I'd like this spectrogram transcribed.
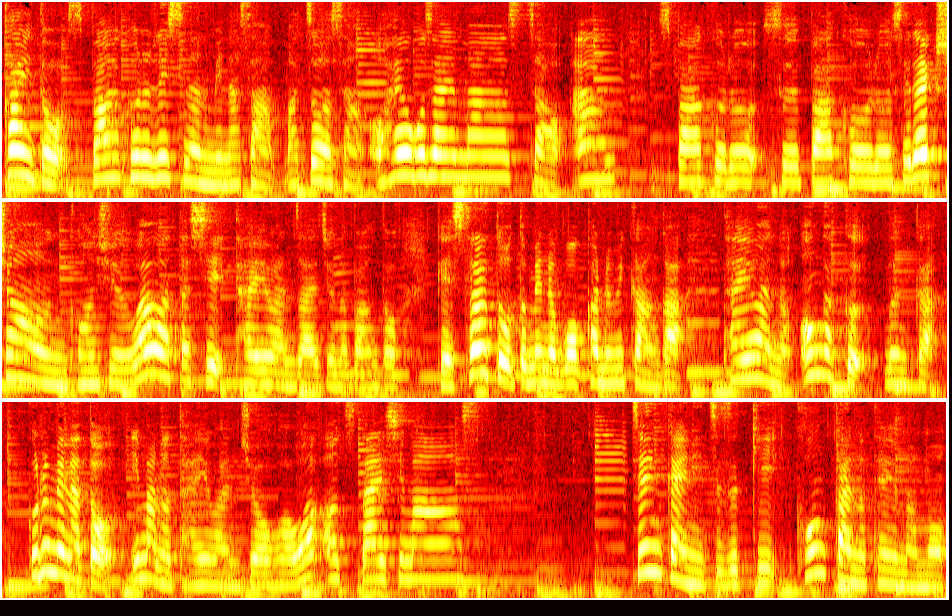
海道スパークルリスナーの皆さん松尾さんおはようございます。早安スパークルスーパークールセレクション。今週は私台湾在住のバンドゲストアート乙女のボーカルみかんが台湾の音楽文化グルメなど今の台湾情報をお伝えします前回に続き今回のテーマも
